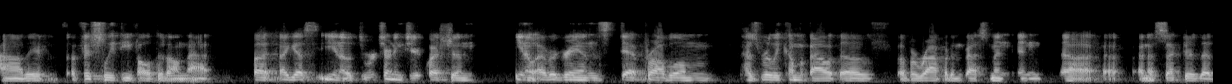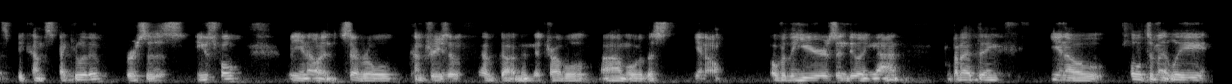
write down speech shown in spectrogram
uh, they've officially defaulted on that. But I guess you know, returning to your question, you know, Evergrande's debt problem has really come about of of a rapid investment in uh, in a sector that's become speculative versus useful you know, and several countries have, have gotten into trouble um, over this, you know, over the years in doing that. But I think, you know, ultimately,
